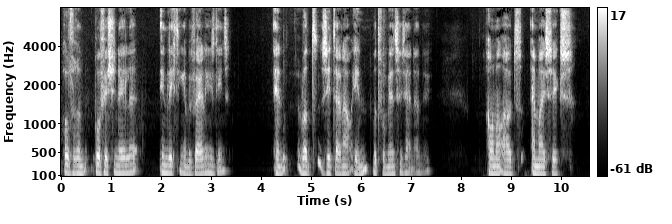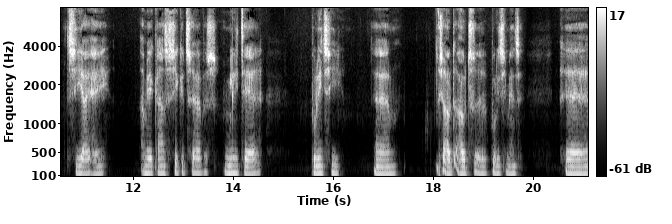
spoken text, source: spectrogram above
over een professionele inlichting- en beveiligingsdienst. En wat zit daar nou in? Wat voor mensen zijn dat nu? Allemaal oud MI6, CIA, Amerikaanse Secret Service, militairen, politie. Uh, dus oud, oud uh, politiemensen. Uh,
